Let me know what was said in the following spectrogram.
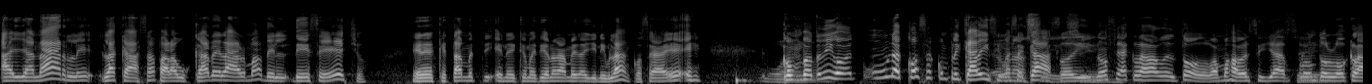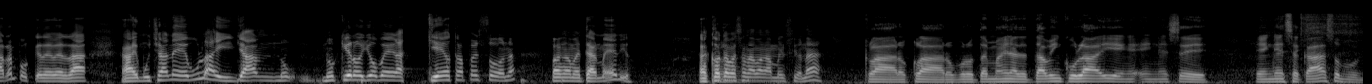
allanarle la casa para buscar el arma de ese hecho en el que está en el que metieron a Medellín y Blanco. O sea, es, como te digo, es una cosa complicadísima ese caso y no se ha aclarado del todo. Vamos a ver si ya pronto lo aclaran porque de verdad hay mucha nébula y ya no, no quiero yo ver a qué otra persona van a meter al medio. ¿A qué otra persona van a mencionar? Claro, claro, pero te imaginas, está vinculado ahí en, ese, en ese caso. Pues,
